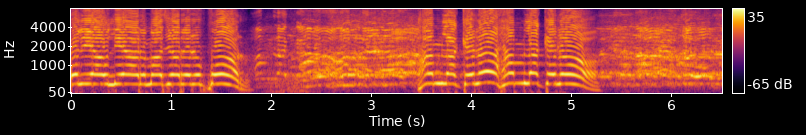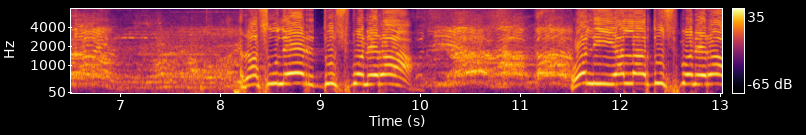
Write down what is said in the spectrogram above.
ওলিয়া উলিয়ার মাজারের উপর। হামলা কেন হামলা কেন? রাসূলের দুশ্মনেরা ওলি আল্লাহর দুশ্মনেরা।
